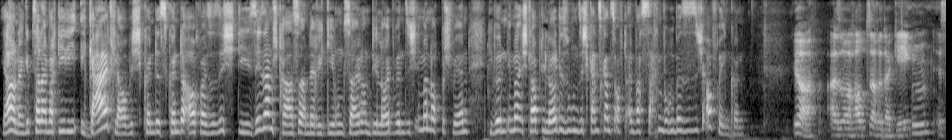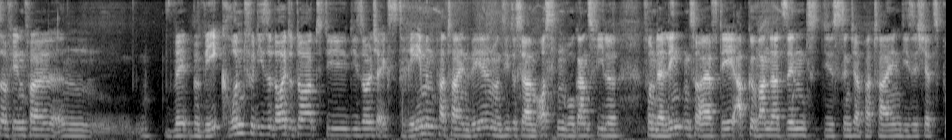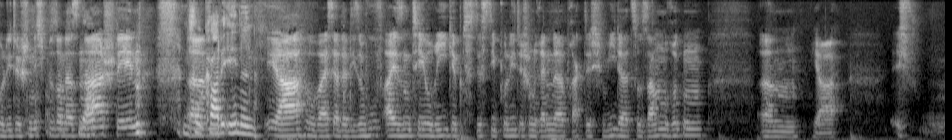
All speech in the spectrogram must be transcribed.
ja, und dann gibt es halt einfach die, die, egal, glaube ich, könnte es könnte auch, weil sie sich die Sesamstraße an der Regierung sein und die Leute würden sich immer noch beschweren. Die würden immer, ich glaube, die Leute suchen sich ganz, ganz oft einfach Sachen, worüber sie sich aufregen können. Ja, also Hauptsache dagegen ist auf jeden Fall ein Beweggrund für diese Leute dort, die, die solche extremen Parteien wählen. Man sieht es ja im Osten, wo ganz viele von der Linken zur AfD abgewandert sind. Das sind ja Parteien, die sich jetzt politisch nicht besonders ja. nahe stehen. So ähm, gerade ähneln. Ja, wobei es ja da diese Hufeisentheorie gibt, dass die politischen Ränder praktisch wieder zusammenrücken. Ähm, ja, ich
